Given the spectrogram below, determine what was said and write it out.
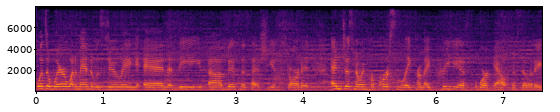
was aware of what Amanda was doing and the uh, business that she had started, and just knowing her personally from a previous workout facility.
